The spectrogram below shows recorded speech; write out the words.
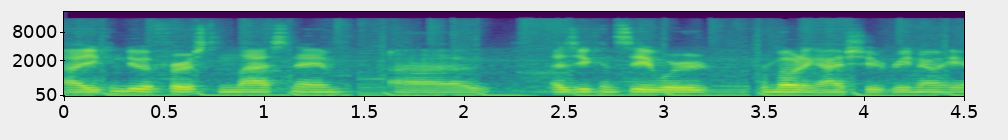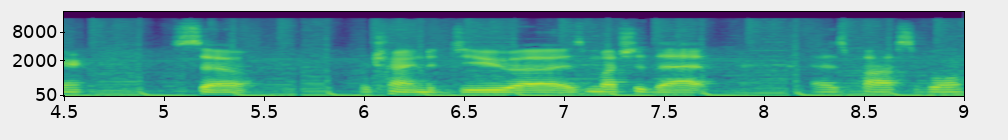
Uh, you can do a first and last name. Uh, as you can see, we're promoting iShoot Reno here. So we're trying to do uh, as much of that as possible.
